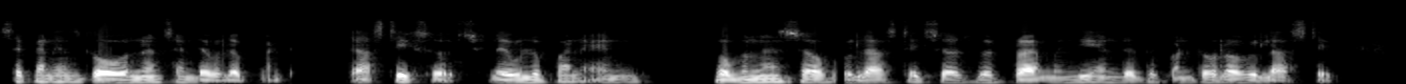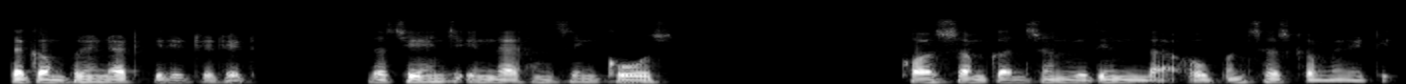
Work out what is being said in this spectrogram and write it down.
Second is governance and development. Elasticsearch. Development and governance of Elasticsearch were primarily under the control of Elastic the company that created it. The change in licensing caused, caused some concern within the OpenSearch community.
